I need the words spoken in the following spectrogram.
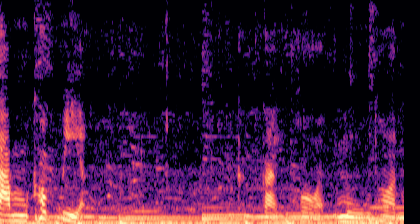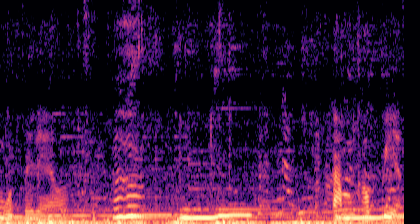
ตำข้าวเปียก ไก่ทอด หมูทอดหมดไปแล้วตำข้าวเปียก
